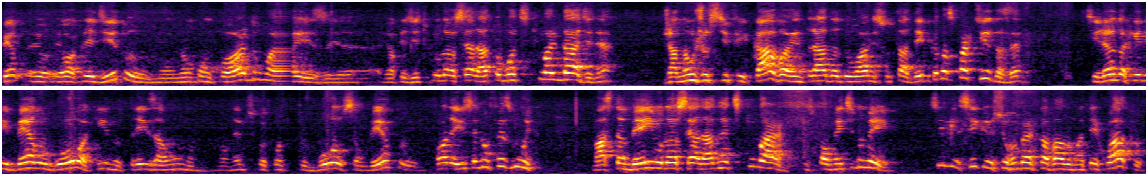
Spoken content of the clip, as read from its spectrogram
pelo eu, eu acredito, não, não, concordo, mas eh, eu acredito que o Léo Ceará tomou a titularidade, né? Já não justificava a entrada do Alisson Tadei pelas partidas, né? Tirando aquele belo gol aqui no 3 a 1 não, lembro se foi contra o Bolo, São Bento, fora isso ele não fez muito. Mas também o Léo Ceará não é titular, principalmente no meio. Se, se, se o Roberto Cavalo manter quatro,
